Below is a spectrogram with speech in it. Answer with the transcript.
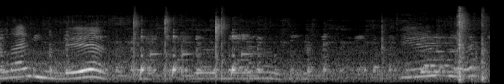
2. Falar inglês. Isso.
